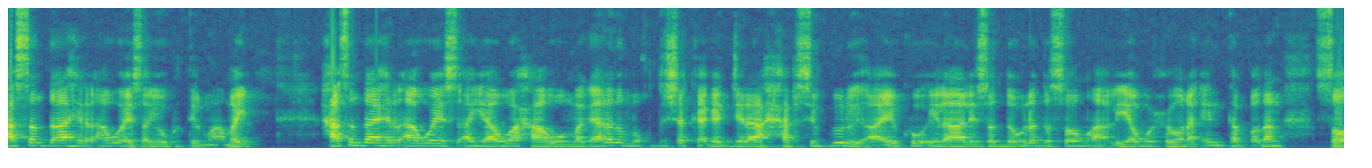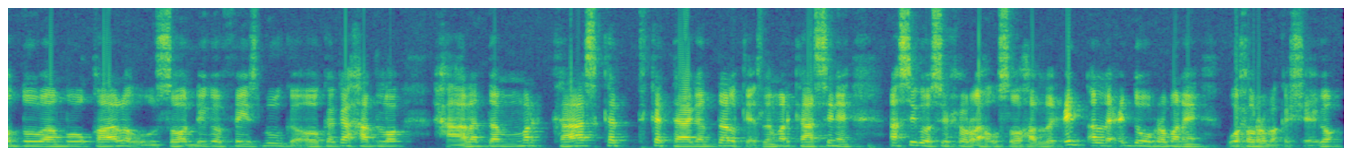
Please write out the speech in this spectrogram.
xasan daahir aweys ayuu ku tilmaamay xasan daahir aweys ayaa waxa uu magaalada muqdisho kaga jiraa xabsi guri ay ku ilaaliso dowladda soomaaliya wuxuuna inta badan soo duubaa muuqaalo uu soo dhigo facebooka oo kaga hadlo xaaladda markaas ka taagan dalka islamarkaasina asigoo si xur ah u soo hadlo. Cid alle cidduu rabane wuxuu raba ka sheego.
